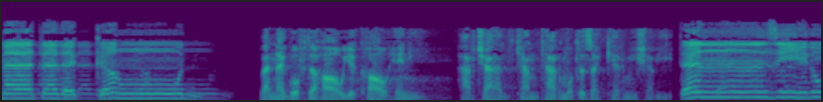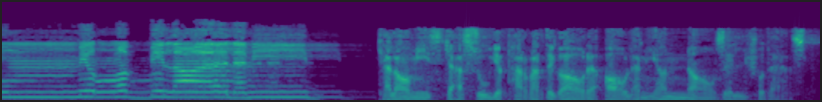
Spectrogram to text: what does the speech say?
ما تذكرون. و نه گفته های کاهنی هرچند کمتر متذکر می‌شوید. تنزيل من رب العالمين. کلامی است که از سوی پروردگار عالمیان نازل شده است.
